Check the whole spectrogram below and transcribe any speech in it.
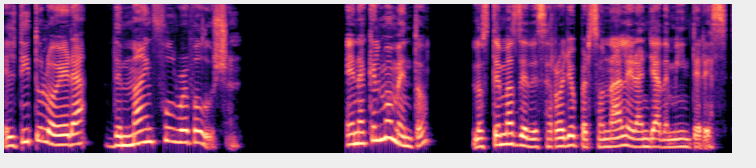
El título era The Mindful Revolution. En aquel momento, los temas de desarrollo personal eran ya de mi interés.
